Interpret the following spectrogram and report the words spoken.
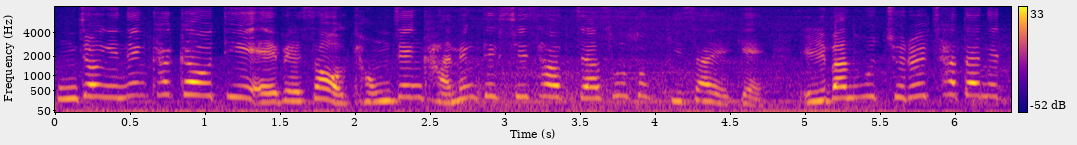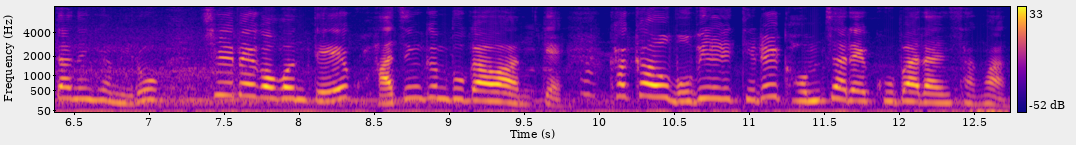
공정위는 카카오티 앱에서 경쟁 가맹택시 사업자 소속 기사에게 일반 호출을 차단했다는 혐의로 700억 원대의 과징금 부과와 함께 카카오 모빌리티를 검찰에 고발한 상황.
